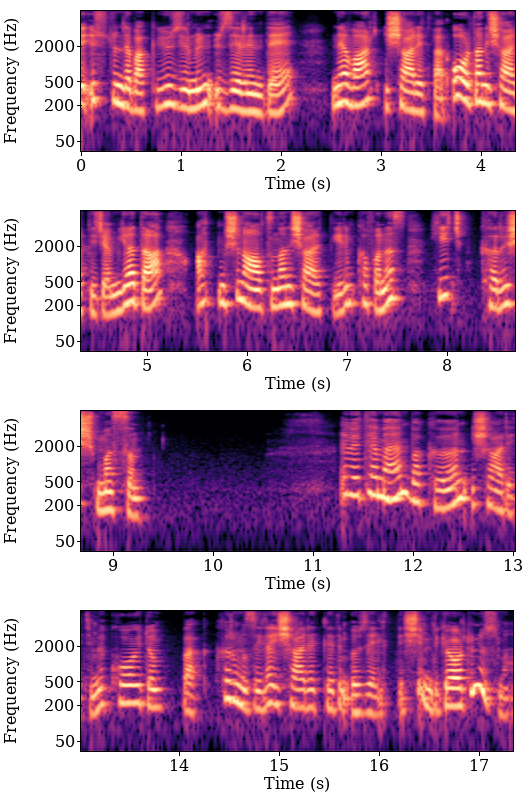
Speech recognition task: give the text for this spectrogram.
ve üstünde bak 120'nin üzerinde ne var? İşaret var. Oradan işaretleyeceğim ya da 60'ın altından işaretleyelim. Kafanız hiç karışmasın. Evet hemen bakın işaretimi koydum. Bak kırmızıyla işaretledim özellikle. Şimdi gördünüz mü?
